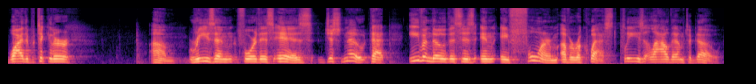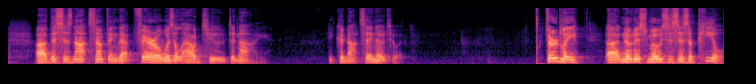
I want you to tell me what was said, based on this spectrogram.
why the particular um, reason for this is, just note that even though this is in a form of a request, please allow them to go. Uh, this is not something that Pharaoh was allowed to deny. He could not say no to it. Thirdly, uh, notice Moses' appeal.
